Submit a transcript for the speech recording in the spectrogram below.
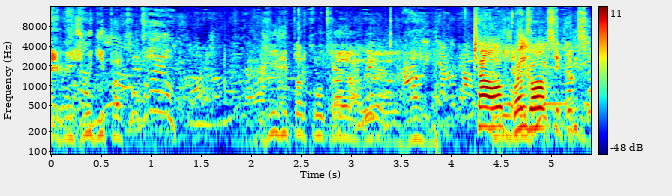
Eh, mais je vous dis pas le contraire. Je vous dis pas le contraire. Ciao, C'est comme ça.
